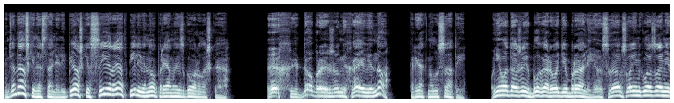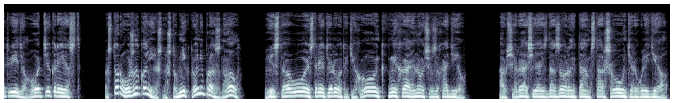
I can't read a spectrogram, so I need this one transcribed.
Интендантские достали лепешки, сыр и отпили вино прямо из горлышка. «Эх, и доброе же у Михая вино!» — крякнул усатый. У него даже их благородие брали, я сам своими глазами это видел, вот те крест. Осторожно, конечно, чтобы никто не прознал. Вестовой с третьей роты тихонько к Михаю ночью заходил. А вчера я из дозорной там старшего унтера углядел.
